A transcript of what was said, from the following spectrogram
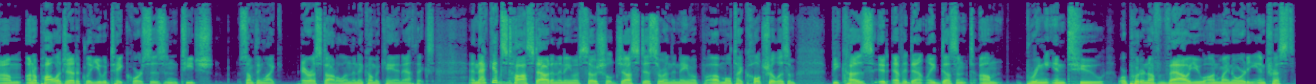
um, unapologetically, you would take courses and teach something like Aristotle and the Nicomachean Ethics. And that gets tossed out in the name of social justice or in the name of uh, multiculturalism because it evidently doesn't um, bring into or put enough value on minority interests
